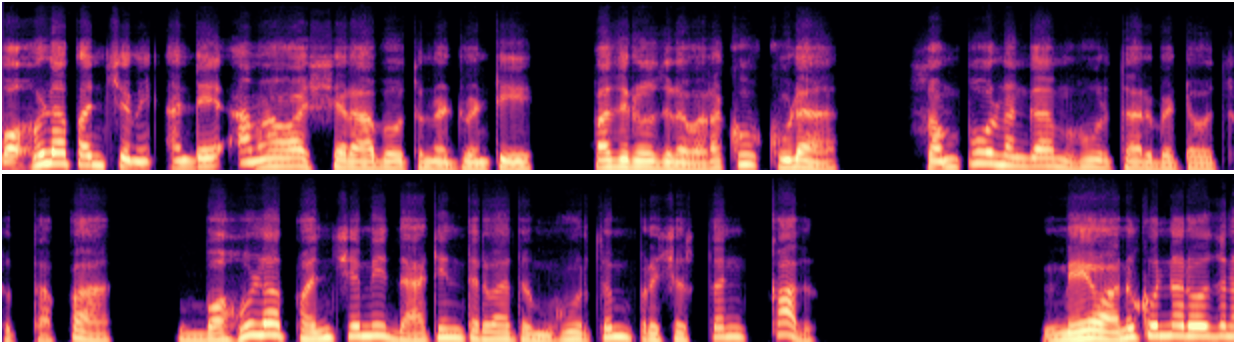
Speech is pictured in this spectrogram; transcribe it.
బహుళ పంచమి అంటే అమావాస్య రాబోతున్నటువంటి పది రోజుల వరకు కూడా సంపూర్ణంగా ముహూర్తాలు పెట్టవచ్చు తప్ప బహుళ పంచమి దాటిన తర్వాత ముహూర్తం ప్రశస్తం కాదు. మేము అనుకున్న రోజున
